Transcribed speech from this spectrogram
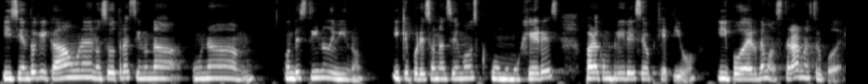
Y siento que cada una de nosotras tiene una, una, un destino divino y que por eso nacemos como mujeres para cumplir ese objetivo y poder demostrar nuestro poder.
